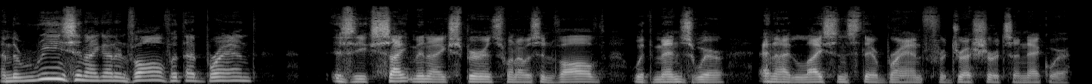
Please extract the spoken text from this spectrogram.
And the reason I got involved with that brand is the excitement I experienced when I was involved with menswear and I licensed their brand for dress shirts and neckwear.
